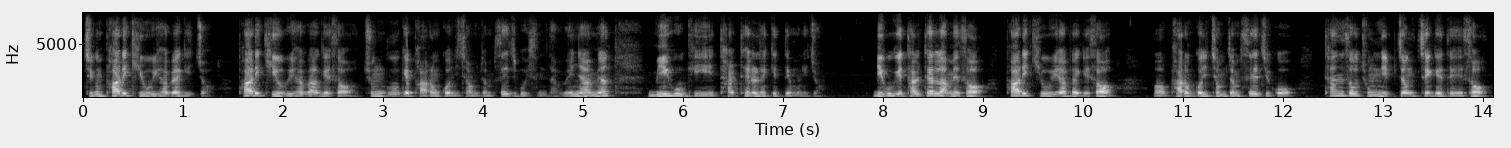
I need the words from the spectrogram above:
지금 파리 기후 협약이 있죠. 파리 기후 협약에서 중국의 발언권이 점점 세지고 있습니다. 왜냐하면 미국이 탈퇴를 했기 때문이죠. 미국이 탈퇴를 하면서 파리 기후 협약에서 어, 발언권이 점점 세지고 탄소 중립 정책에 대해서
